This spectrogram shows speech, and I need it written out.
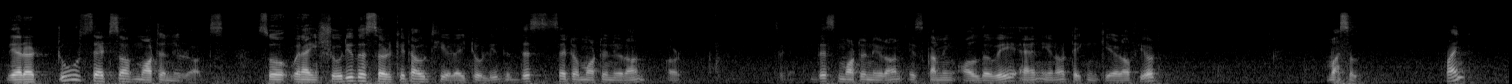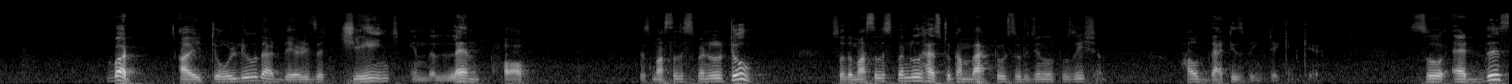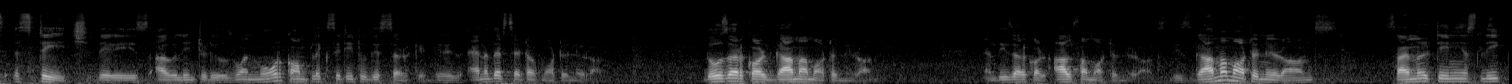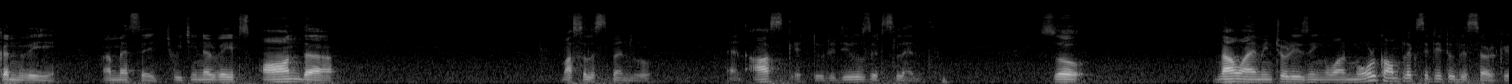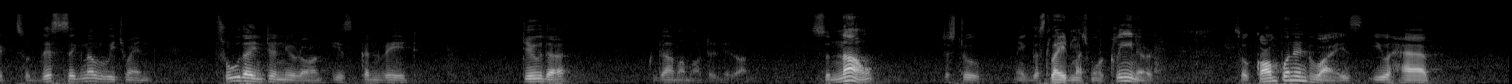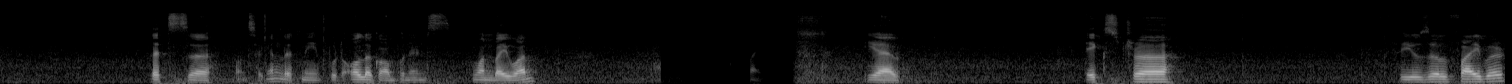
there are two sets of motor neurons. So, when I showed you the circuit out here, I told you that this set of motor neuron this motor neuron is coming all the way and you know taking care of your muscle fine. But I told you that there is a change in the length of this muscle spindle too. So, the muscle spindle has to come back to its original position, how that is being taken care. So, at this stage there is I will introduce one more complexity to this circuit, there is another set of motor neuron. Those are called gamma motor neuron and these are called alpha motor neurons. These gamma motor neurons simultaneously convey a message which innervates on the muscle spindle and ask it to reduce its length. So, now I am introducing one more complexity to this circuit. So, this signal which went through the interneuron is conveyed to the gamma motor neuron. So, now just to make the slide much more cleaner. So, component wise you have let us uh, one second let me put all the components one by one. Fine. You have extra fusel fiber,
